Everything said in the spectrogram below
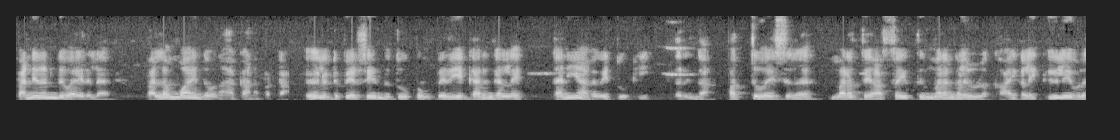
பன்னிரண்டு வயதில் பலம் வாய்ந்தவனாக காணப்பட்டான். ஏழு எட்டு பேர் சேர்ந்து தூக்கும் பெரிய கருங்கல்லை தனியாகவே தூக்கி எறிந்தான். பத்து வயசுல மரத்தை அசைத்து மரங்களில் உள்ள காய்களை கீழே விழ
